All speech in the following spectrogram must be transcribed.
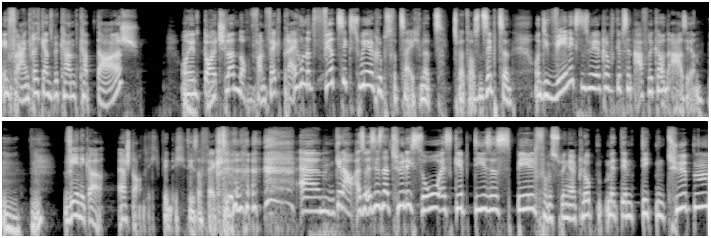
In Frankreich ganz bekannt Cap d'Age. Und in Deutschland, noch ein Fun Fact, 340 Swingerclubs verzeichnet, 2017. Und die wenigsten Swingerclubs gibt es in Afrika und Asien. Weniger erstaunlich, finde ich, dieser Fakt. ähm, genau, also es ist natürlich so, es gibt dieses Bild vom Swingerclub mit dem dicken Typen,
